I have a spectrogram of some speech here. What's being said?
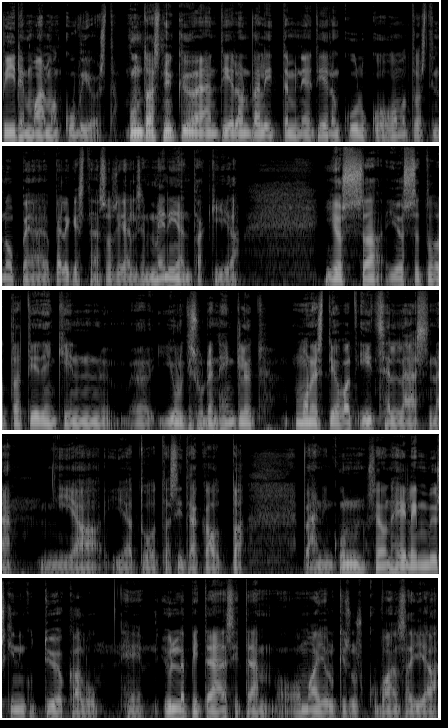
viiden maailman kuvioista. Kun taas nykyään tiedon välittäminen ja tiedon kulku on huomattavasti nopeaa jo pelkästään sosiaalisen median takia, jossa, jossa tuota, tietenkin julkisuuden henkilöt monesti ovat itse läsnä ja, ja tuota, sitä kautta vähän niin kuin se on heille myöskin niin kuin työkalu. He ylläpitää sitä omaa julkisuuskuvansa ja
